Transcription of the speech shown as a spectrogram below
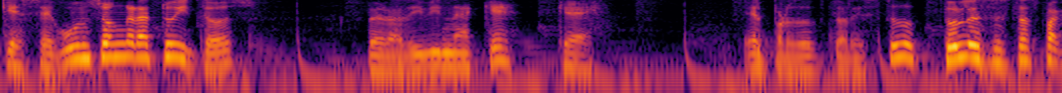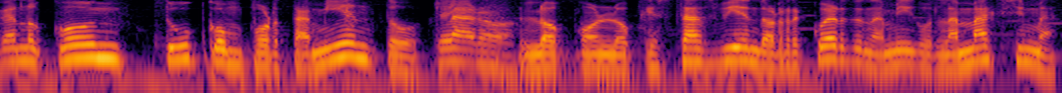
que según son gratuitos, pero adivina qué, ¿Qué? el producto eres tú. Tú les estás pagando con tu comportamiento, Claro. lo, con lo que estás viendo. Recuerden amigos, la máxima,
